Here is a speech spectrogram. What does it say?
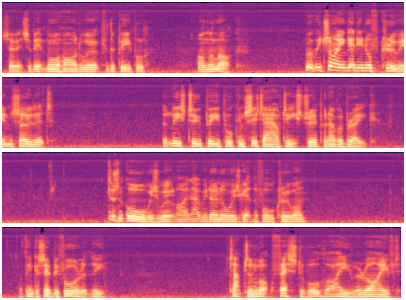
So it's a bit more hard work for the people on the lock. But we try and get enough crew in so that at least two people can sit out each trip and have a break. It doesn't always work like that, we don't always get the full crew on. I think I said before at the Tapton Lock Festival, I arrived.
